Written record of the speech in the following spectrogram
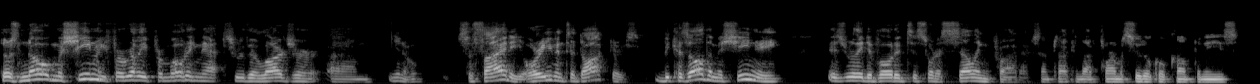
there's no machinery for really promoting that through the larger, um, you know, society or even to doctors because all the machinery is really devoted to sort of selling products. I'm talking about pharmaceutical companies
